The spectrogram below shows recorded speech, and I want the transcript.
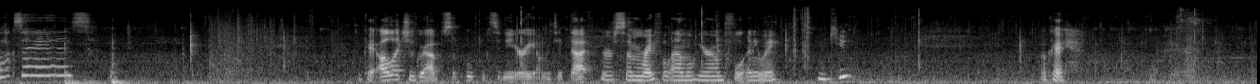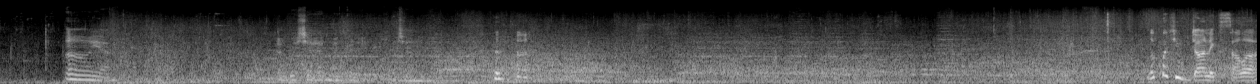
Boxes! Okay, I'll let you grab some ooh, incendiary. I'm gonna take that. There's some rifle ammo here. I'm full anyway. Thank you. Okay. Oh, yeah. I wish I had my grenade launcher. Look what you've done, Excella.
